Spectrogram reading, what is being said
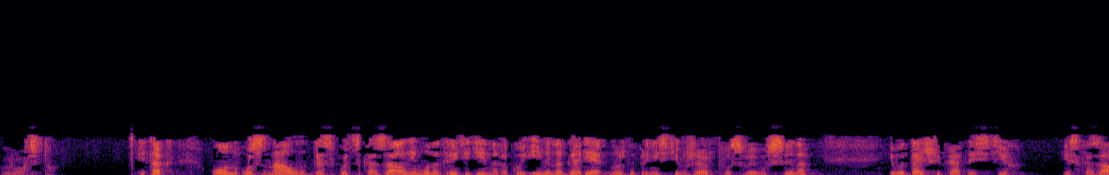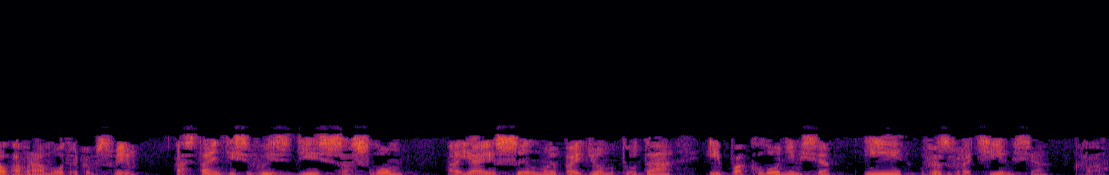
росту. Итак, он узнал, Господь сказал ему на третий день, на какой именно горе нужно принести в жертву своего сына. И вот дальше пятый стих. «И сказал Авраам отрокам своим, останьтесь вы здесь со слом, а я и сын мой пойдем туда и поклонимся и возвратимся к вам.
